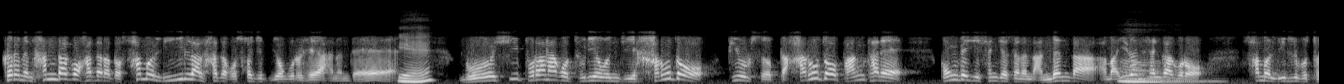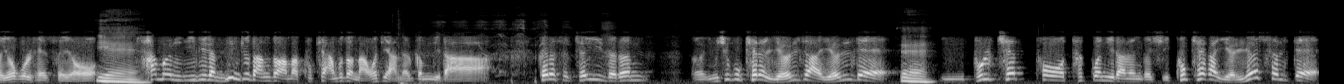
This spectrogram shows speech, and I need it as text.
그러면 한다고 하더라도 3월 2일 날 하자고 소집 요구를 해야 하는데 예. 무엇이 불안하고 두려운지 하루도 비울 수 없다. 하루도 방탄에 공백이 생겨서는 안 된다. 아마 이런 어. 생각으로 3월 1일부터 요구를 했어요. 예. 3월 1일은 민주당도 아마 국회 아무도 나오지 않을 겁니다. 그래서 저희들은 어, 임시국회를 열자 열되 예. 이 불체포 특권이라는 것이 국회가 열렸을 때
